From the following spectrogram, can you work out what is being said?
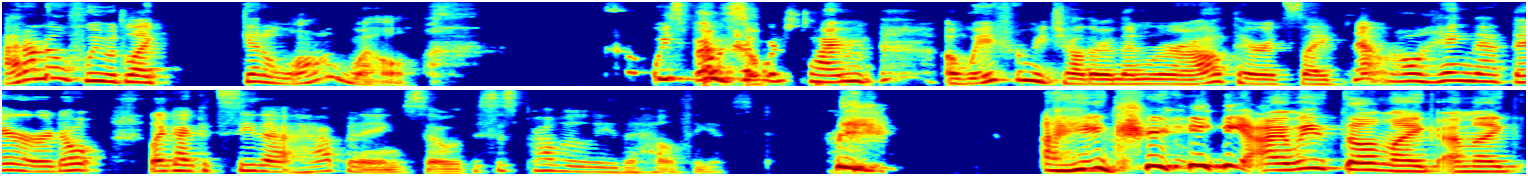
I don't know if we would like get along well. we spend so much time away from each other, and then we're out there. It's like, no, don't hang that there, or don't. Like I could see that happening. So this is probably the healthiest. I agree. I always tell them like I'm like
